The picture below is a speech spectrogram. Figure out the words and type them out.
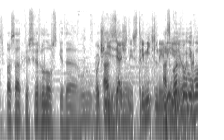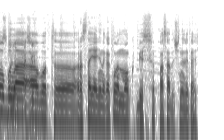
с посадкой в Свердловске, да. Ну, Очень А- изящный, стремительный А линии. сколько у него было а, вот э, расстояние, на какое он мог без посадочно летать?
